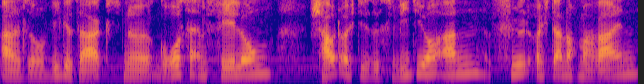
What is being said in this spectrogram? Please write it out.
Also, wie gesagt, eine große Empfehlung. Schaut euch dieses Video an, fühlt euch da nochmal rein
